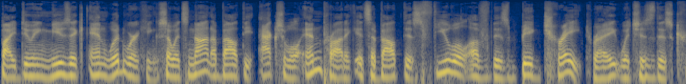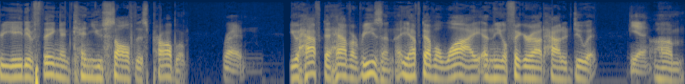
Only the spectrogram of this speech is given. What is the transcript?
by doing music and woodworking. So it's not about the actual end product, it's about this fuel of this big trait, right? Which is this creative thing and can you solve this problem? Right you have to have a reason. You have to have a why, and then you'll figure out how to do it. Yeah. Um,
